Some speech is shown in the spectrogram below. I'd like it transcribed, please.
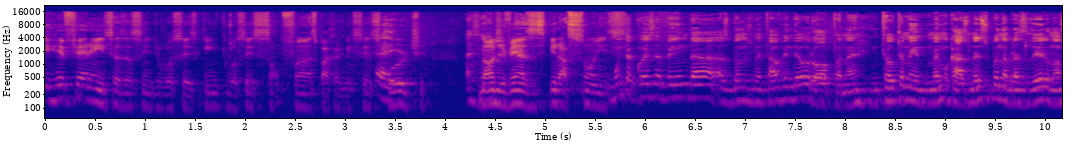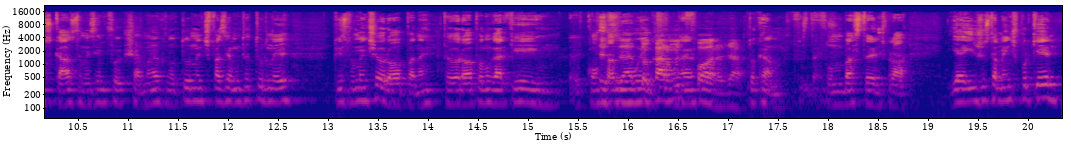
e referências assim de vocês, quem que vocês são fãs, pra quem vocês É, curtem, assim, de onde vem as inspirações. Muita coisa vem da. As bandas de metal vêm da Europa, né? Então também, no mesmo caso, mesmo banda brasileira, no nosso caso também sempre foi com o Xamã, com o Noturno, a gente fazia muita turnê, principalmente Europa, né? Então a Europa é um lugar que eh, Vocês consome já muito. tocaram muito né? fora já. Tocamos, fomos bastante pra lá. E aí, justamente porque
